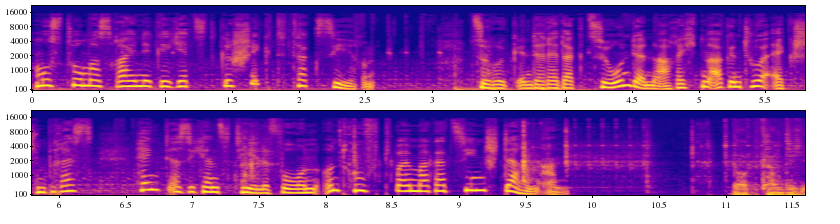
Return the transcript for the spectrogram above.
muss Thomas Reinecke jetzt geschickt taxieren. Zurück in der Redaktion der Nachrichtenagentur Action Press hängt er sich ans Telefon und ruft beim Magazin Stern an. Dort kannte ich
